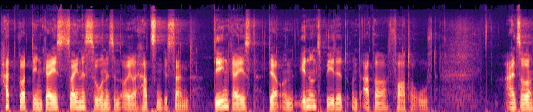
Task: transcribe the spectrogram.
hat Gott den Geist seines Sohnes in eure Herzen gesandt. Den Geist, der in uns betet und Abba, Vater ruft. Also,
